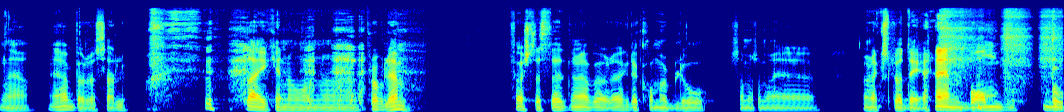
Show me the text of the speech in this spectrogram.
ja. Jeg bører selv. Det er ikke noen eh, problem. Første sted når jeg bører, det kommer blod. Samme som jeg, når det eksploderer en bomb. Boom.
